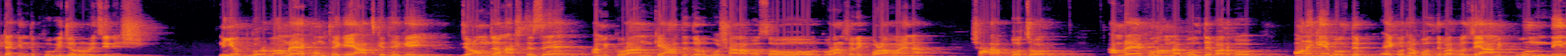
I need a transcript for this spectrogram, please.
এটা কিন্তু খুবই জরুরি জিনিস। নিয়ত করব আমরা এখন থেকে আজকে থেকেই যে রমজান আসতেছে, আমি কোরআনকে হাতে ধরবো। সারা বছর কোরআন শরীফ পড়া হয় না, সারা বছর। আমরা এখন আমরা বলতে পারব, অনেকেই বলতে, এই কথা বলতে পারব যে আমি কোন দিন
